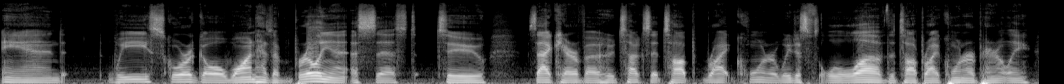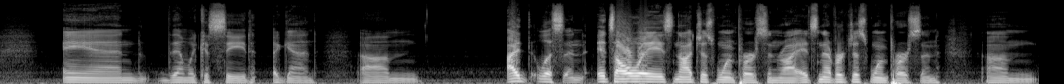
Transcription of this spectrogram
And we score a goal. Juan has a brilliant assist to Zach Herivaux, who tucks it top right corner. We just love the top right corner, apparently. And then we concede again. Um, I listen. It's always not just one person, right? It's never just one person. Um,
